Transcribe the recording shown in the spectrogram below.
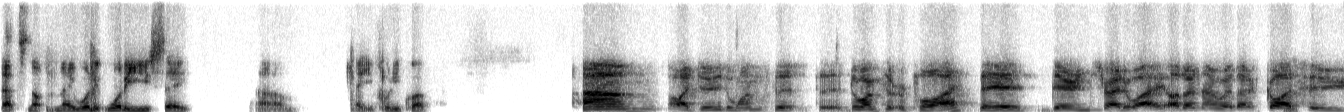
that's not me? What what do you see um, at your footy club? Um, I do. The ones that the, the ones that reply, they're they're in straight away. I don't know whether guys who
